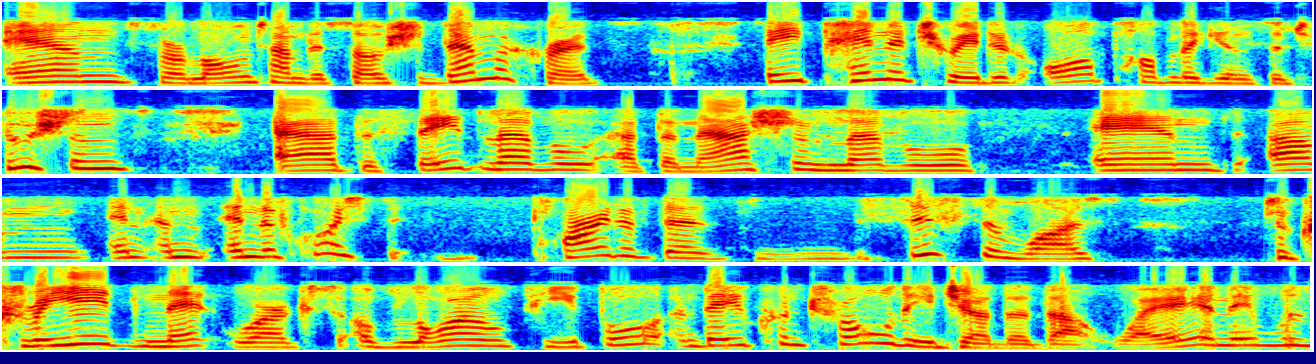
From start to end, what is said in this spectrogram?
and for a long time the social democrats they penetrated all public institutions at the state level, at the national level, and um, and, and and of course, part of the system was to create networks of loyal people, and they controlled each other that way, and it was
